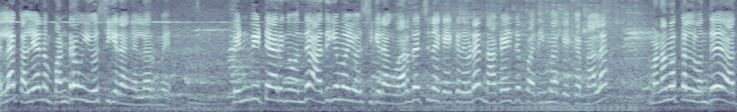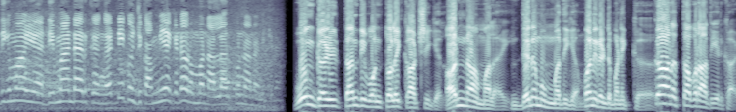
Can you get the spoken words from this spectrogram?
எல்லாம் கல்யாணம் பண்ணுறவங்க யோசிக்கிறாங்க எல்லாருமே. பெண் வீட்டாருங்க வந்து அதிகமாக யோசிக்கிறாங்க. வரதட்சணை கேட்கறத விட நகை இது இப்போ அதிகமாக கேட்கறனால மணமக்கள் வந்து அதிகமாக டிமாண்டாக இருக்கங்காட்டி கொஞ்சம் கம்மியாக கேட்டால் ரொம்ப நல்லா இருக்கும்னு நான் நினைக்கிறேன். உங்கள் தந்தி ஒன் தொலைக்காட்சியில் அண்ணாமலை தினமும் மதியம் பனிரெண்டு மணிக்கு காணத் தவறாதீர்கள்.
